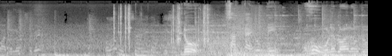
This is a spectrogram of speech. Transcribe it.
by the looks of it. Well, I would say that this พี่ดูสั้นไกลลูกนี้ โอ้โห เรียบร้อยแล้วดู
